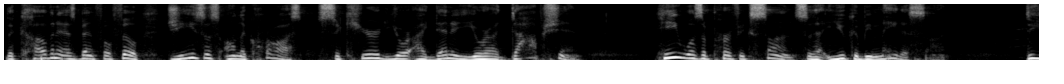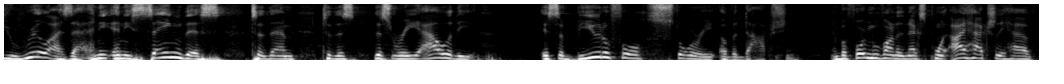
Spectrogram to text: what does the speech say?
the covenant has been fulfilled? Jesus on the cross secured your identity, your adoption. He was a perfect son so that you could be made a son. Do you realize that? And, he, and he's saying this to them, to this, this reality. It's a beautiful story of adoption. And before we move on to the next point, I actually have.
